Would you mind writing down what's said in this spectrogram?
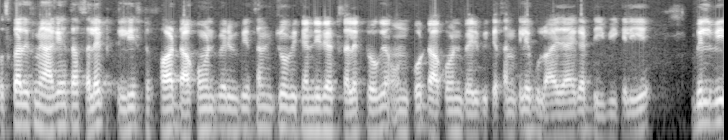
उसके बाद इसमें आगे था select list for document verification जो भी कैंडिडेट सेलेक्ट हो गए, उनको डॉक्यूमेंट वेरिफिकेशन के लिए बुलाया जाएगा डीबी के लिए। Will be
